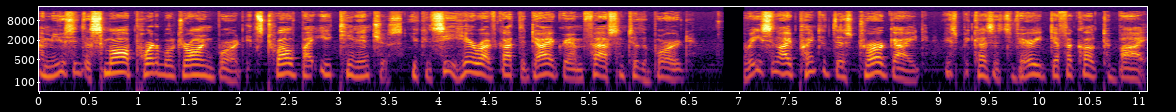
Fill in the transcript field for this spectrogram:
I'm using the small portable drawing board. It's 12 by 18 inches. You can see here I've got the diagram fastened to the board. The reason I printed this drawer guide is because it's very difficult to buy.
